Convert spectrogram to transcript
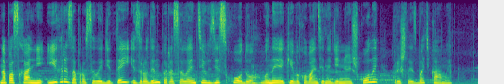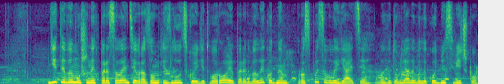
На пасхальні ігри запросили дітей із родин переселенців зі сходу. Вони, як і вихованці недільної школи, прийшли з батьками. Діти вимушених переселенців разом із Луцькою дітворою перед Великоднем розписували яйця, виготовляли великодню свічку.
